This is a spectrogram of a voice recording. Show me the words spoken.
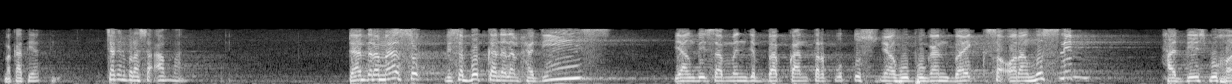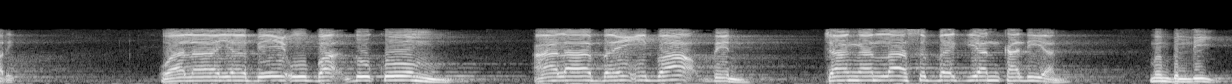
Maka hati-hati jangan merasa aman. Dan termasuk disebutkan dalam hadis yang bisa menyebabkan terputusnya hubungan baik seorang muslim hadis Bukhari. Wala yabi'u ba'dukum ala bai'i ba'din. Janganlah sebagian kalian membeli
